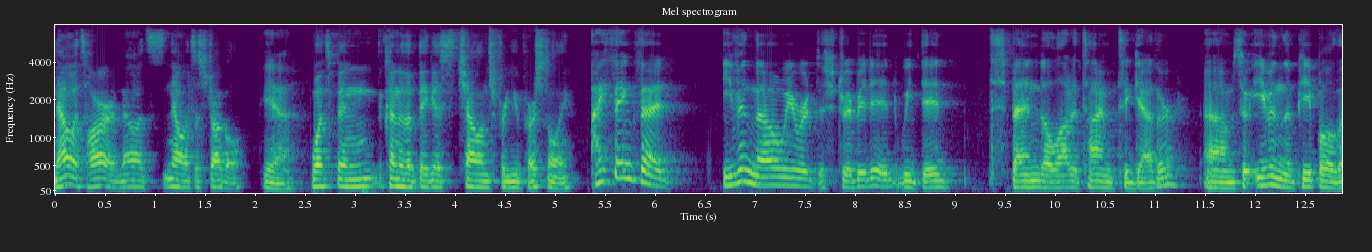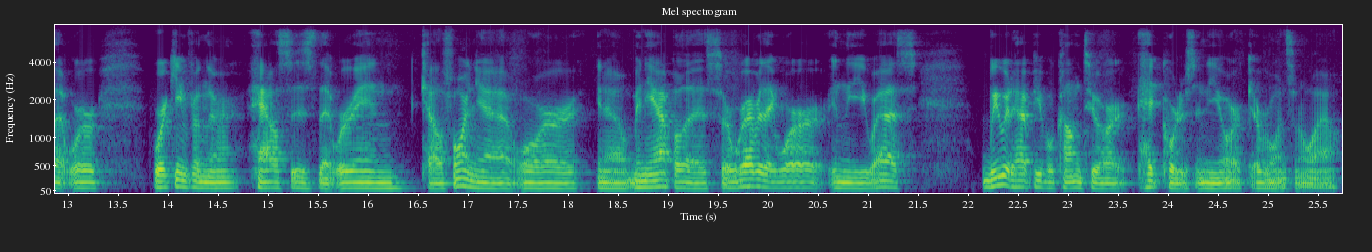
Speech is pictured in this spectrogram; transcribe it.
Now it's hard. Now it's now it's a struggle. Yeah. What's been kind of the biggest challenge for you personally? I think that even though we were distributed, we did spend a lot of time together. Um, so even the people that were working from their houses that were in California or you know Minneapolis or wherever they were in the U.S., we would have people come to our headquarters in New York every once in a while,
